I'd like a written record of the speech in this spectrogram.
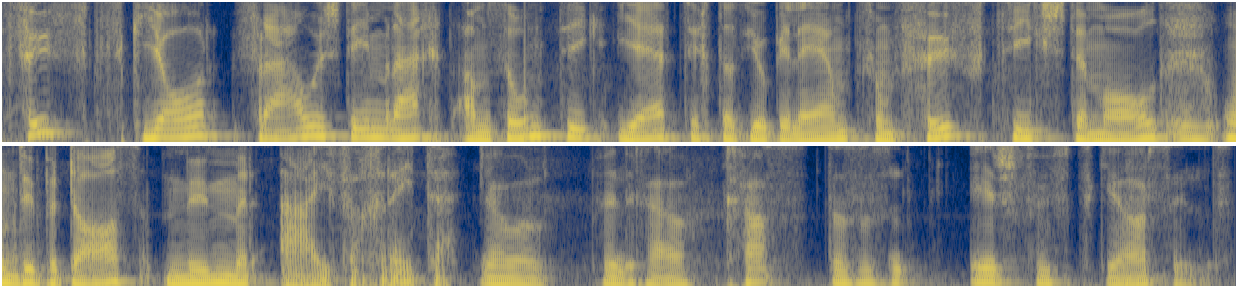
50 Jahre Frauenstimmrecht. Am Sonntag jährt sich das Jubiläum zum 50. Mal und über das müssen wir einfach reden. Jawohl, finde ich auch krass, dass es erst 50 Jahre sind.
